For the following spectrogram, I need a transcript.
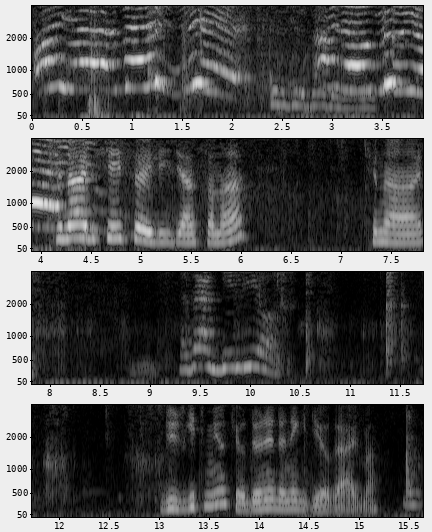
Hayır benzi. Ne yapıyorsun? Çınar bir şey söyleyeceğim sana. Çınar. Neden geliyor? Düz gitmiyor ki o döne döne gidiyor galiba. Yok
